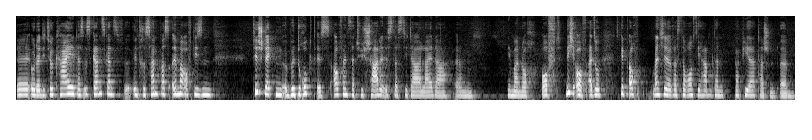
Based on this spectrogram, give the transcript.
äh, oder die Türkei. Das ist ganz, ganz interessant, was immer auf diesen Tischdecken bedruckt ist. Auch wenn es natürlich schade ist, dass die da leider ähm, immer noch oft, nicht oft, also es gibt auch manche Restaurants, die haben dann Papiertaschen, ähm,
